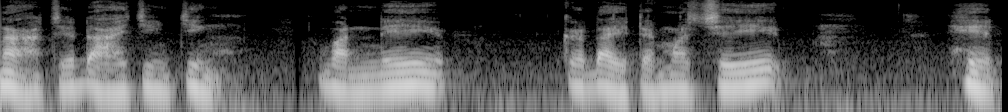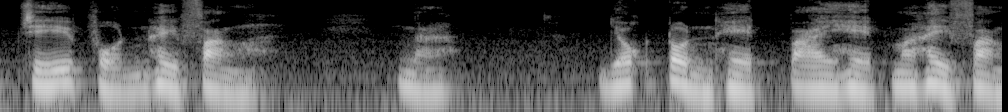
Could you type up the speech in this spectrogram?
น่าเสียดายจริง ๆ วันนี้ก็ได้แต่มาชี้ เหตุชี้ผลให้ฟังนะ ยกต้นเหตุปลายเหตุมาให้ฟัง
